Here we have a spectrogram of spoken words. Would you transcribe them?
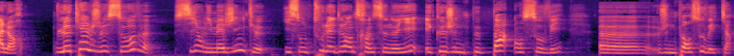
Alors, lequel je sauve si on imagine qu'ils sont tous les deux en train de se noyer et que je ne peux pas en sauver euh, Je ne peux en sauver qu'un?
